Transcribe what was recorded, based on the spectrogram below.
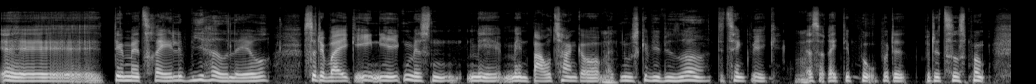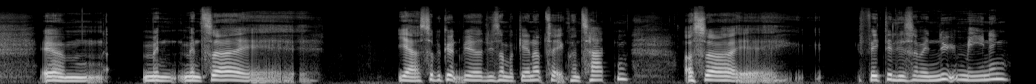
øh, det materiale, vi havde lavet. Så det var ikke egentlig ikke med, sådan, med, med en bagtanke om, mm. at nu skal vi videre. Det tænkte vi ikke mm. altså rigtigt på på det, på det tidspunkt. Øhm, men, men så, øh, ja, så begyndte vi at, ligesom at genoptage kontakten, og så øh, fik det ligesom en ny mening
